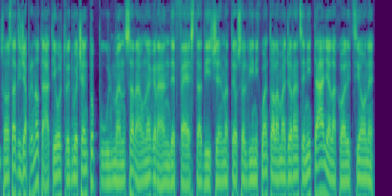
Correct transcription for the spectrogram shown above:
Sono stati già prenotati oltre 200 pullman, sarà una grande festa, dice Matteo Salvini. Quanto alla maggioranza in Italia, la coalizione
